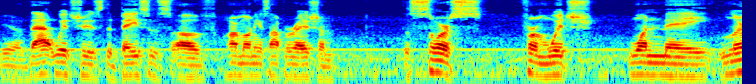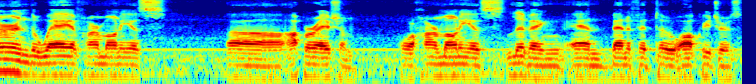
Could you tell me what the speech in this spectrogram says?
You know, that which is the basis of harmonious operation, the source from which one may learn the way of harmonious uh, operation or harmonious living and benefit to all creatures.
